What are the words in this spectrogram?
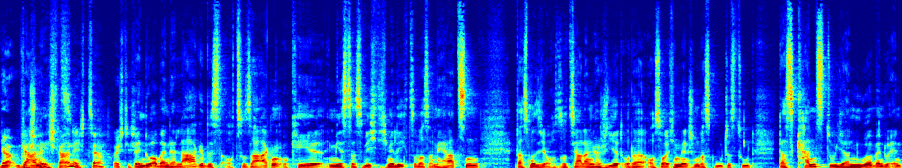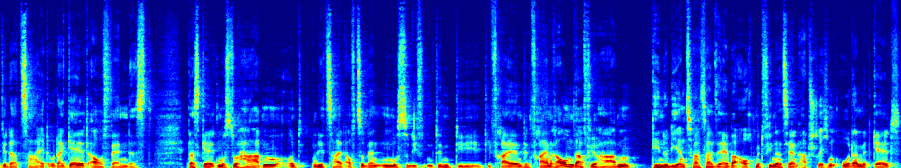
Ja, Gar nichts. Gar nichts, ja, richtig. Wenn du aber in der Lage bist, auch zu sagen, okay, mir ist das wichtig, mir liegt sowas am Herzen, dass man sich auch sozial engagiert oder auch solchen Menschen was Gutes tut, das kannst du ja nur, wenn du entweder Zeit oder Geld aufwendest. Das Geld musst du haben und um die Zeit aufzuwenden, musst du die, den, die, die freie, den freien Raum dafür haben, den du dir im Zweifelsfall selber auch mit finanziellen Abstrichen oder mit Geld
